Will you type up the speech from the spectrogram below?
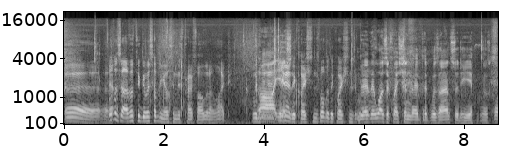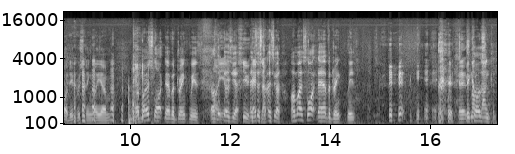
What was the other thing? There was something else in this profile that I liked. Well, you, Oh, know, you know yes. the questions. What were the questions? That were There, there was a question that, that was answered here. It was quite interestingly. Um, I'd most like to have a drink with. I think yeah, it was yeah. Hugh it's just, Hefner. it's I most like to have a drink with. It's Because- not Duncan.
